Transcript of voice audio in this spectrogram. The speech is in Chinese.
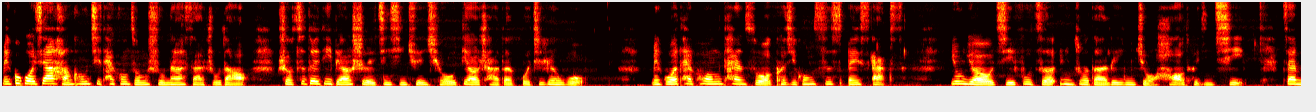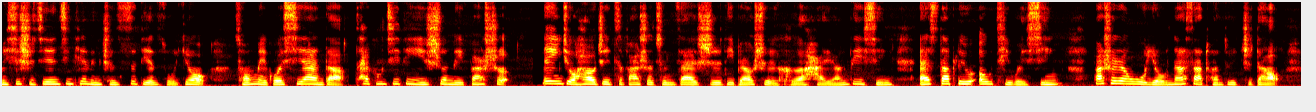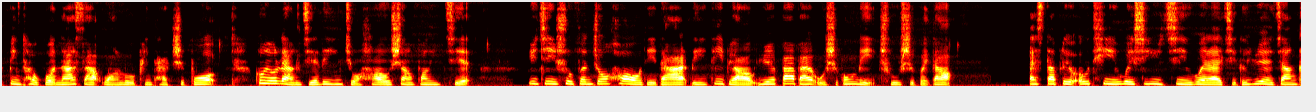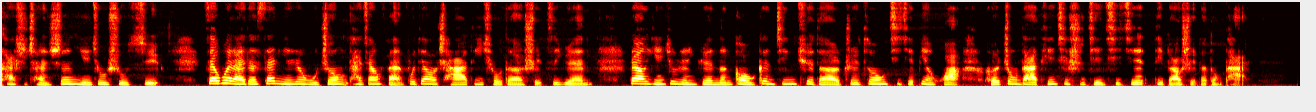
美国国家航空暨太空总署 NASA 主导首次对地表水进行全球调查的国际任务。美国太空探索科技公司 SpaceX 拥有及负责运作的猎鹰九号推进器，在美西时间今天凌晨四点左右，从美国西岸的太空基地顺利发射。猎鹰九号这次发射存在是地表水和海洋地形 SWOT 卫星，发射任务由 NASA 团队指导，并透过 NASA 网络平台直播。共有两节猎鹰九号上方一节，预计数分钟后抵达离地表约八百五十公里初始轨道。SWOT 卫星预计未来几个月将开始产生研究数据，在未来的三年任务中，它将反复调查地球的水资源，让研究人员能够更精确地追踪季节变化和重大天气事件期间地表水的动态。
